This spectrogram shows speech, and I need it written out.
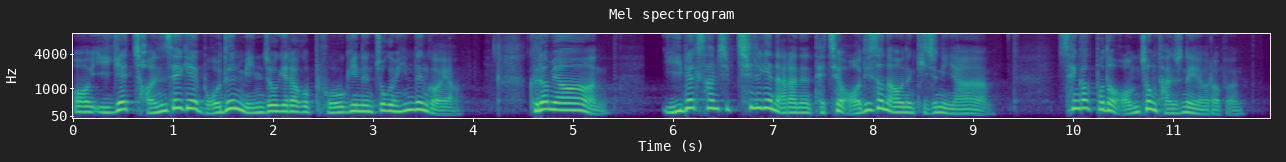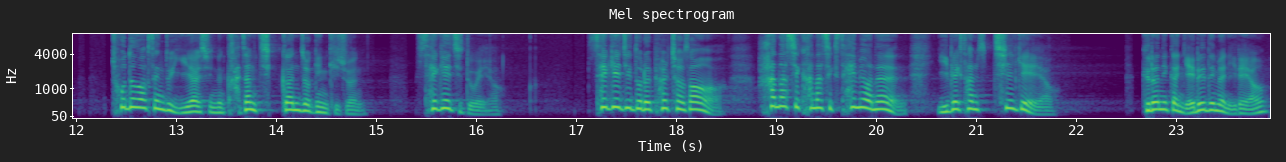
어, 이게 전 세계 모든 민족이라고 보기는 조금 힘든 거예요. 그러면 237개 나라는 대체 어디서 나오는 기준이냐? 생각보다 엄청 단순해요, 여러분. 초등학생도 이해할 수 있는 가장 직관적인 기준, 세계 지도예요. 세계 지도를 펼쳐서 하나씩 하나씩 세면은 237개예요. 그러니까 예를 들면 이래요.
